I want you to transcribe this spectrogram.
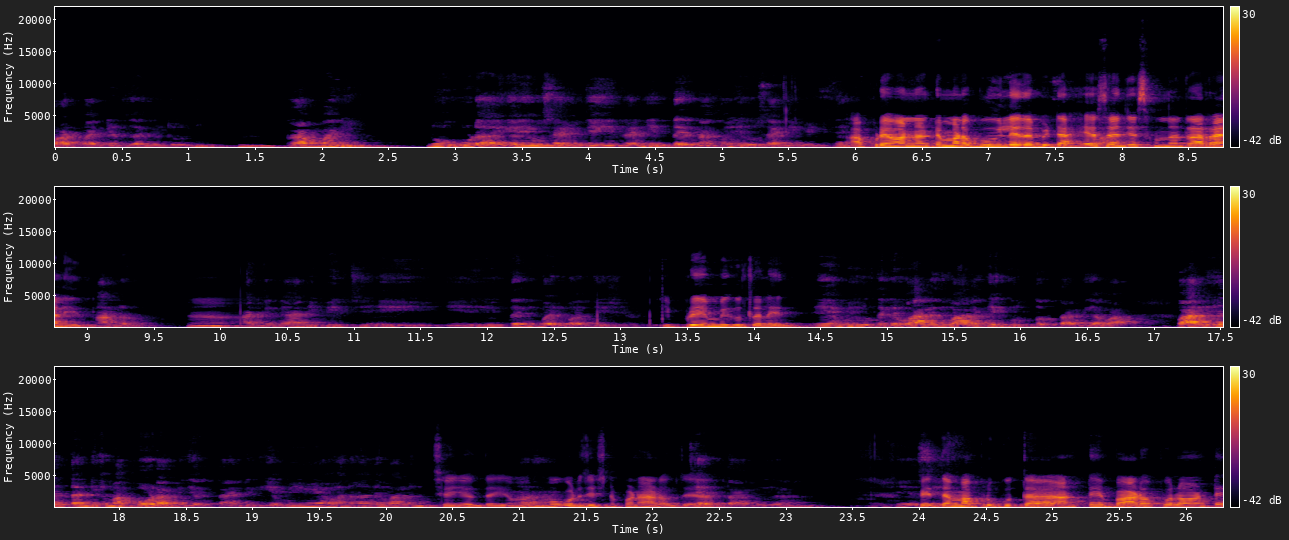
వాడు పన్నెండు చదివేటోని. రమ్మని నువ్వు కూడా ఇక వ్యవసాయం చేయండి ఇద్దరి నాకు వ్యవసాయం పెడితే. అప్పుడు ఏమన్నా అంటే మన భూమి లేదా బిడ్డ? వ్యవసాయం చేసుకుందాం రారా అనేది అన్నాడు. అట్లనే అని పిలిచి ఇద్దరిని బయట పని చేసాడు ఇప్పుడు ఏం మిగులుతలేదు? ఏం మిగులుతలే వాళ్ళది వాళ్ళకే గుర్తొస్తుంది కదా వాళ్ళు చెప్తాంటే ఇక మా కోడమ్మ చెప్తాండి ఇక మేమేమనాలి వాళ్ళని? చెయ్యొద్దా. ఇక మరి మొగలు చేసిన పని ఆడలు చేయాలి. చెప్తాను పెద్దమ్మ అప్పుడు గుత్త అంటే బాడ పొలం అంటే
